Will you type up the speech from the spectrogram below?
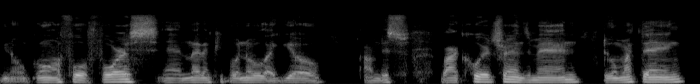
you know going full force and letting people know like yo i'm this black queer trans man doing my thing.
